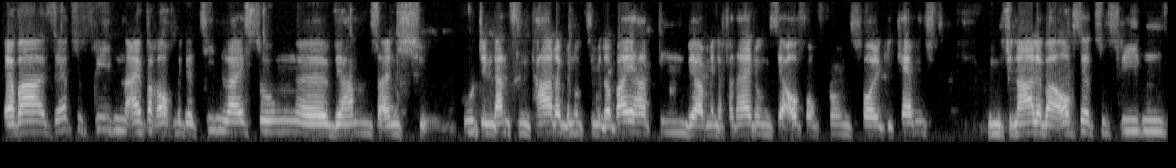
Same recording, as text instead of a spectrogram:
er war sehr zufrieden, einfach auch mit der Teamleistung. Äh, wir haben es eigentlich gut den ganzen Kader benutzt, den wir dabei hatten. Wir haben in der Verteidigung sehr aufopferungsvoll gekämpft. Im Finale war auch sehr zufrieden.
